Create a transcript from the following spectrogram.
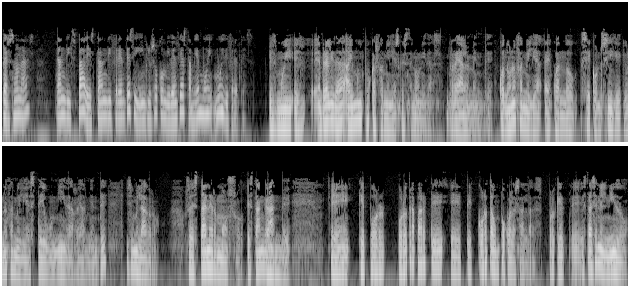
personas tan dispares, tan diferentes e incluso convivencias también muy, muy diferentes? Es muy, es, en realidad hay muy pocas familias que estén unidas, realmente. Cuando una familia, eh, cuando se consigue que una familia esté unida realmente, es un milagro. O sea, es tan hermoso, es tan grande, eh, que por, por otra parte eh, te corta un poco las alas, porque eh, estás en el nido.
